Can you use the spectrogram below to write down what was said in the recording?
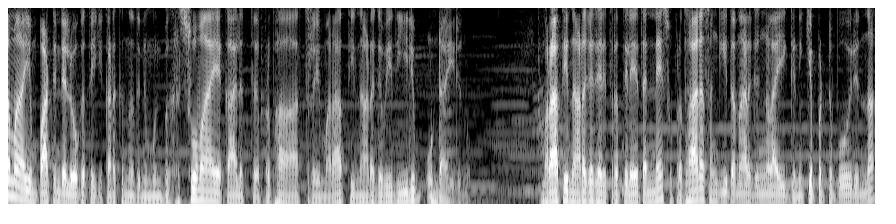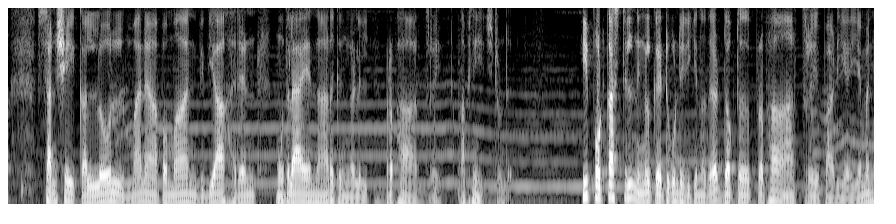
പൂർണമായും പാട്ടിന്റെ ലോകത്തേക്ക് കടക്കുന്നതിന് മുൻപ് ഹ്രസ്വമായ കാലത്ത് പ്രഭാത്രെ മറാത്തി നാടകവേദിയിലും ഉണ്ടായിരുന്നു. മറാത്തി നാടക ചരിത്രത്തിലെ തന്നെ സുപ്രധാന സംഗീത നാടകങ്ങളായി ഗണിക്കപ്പെട്ടു പോരുന്ന സൻഷയ് കല്ലോൽ മന അപമാൻ വിദ്യാഹരൻ മുതലായ നാടകങ്ങളിൽ പ്രഭാത്രെ അഭിനയിച്ചിട്ടുണ്ട്. ഈ പോഡ്കാസ്റ്റിൽ നിങ്ങൾ കേട്ടുകൊണ്ടിരിക്കുന്നത് ഡോക്ടർ പ്രഭ ആർത്രേ പാടിയ യമൻ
